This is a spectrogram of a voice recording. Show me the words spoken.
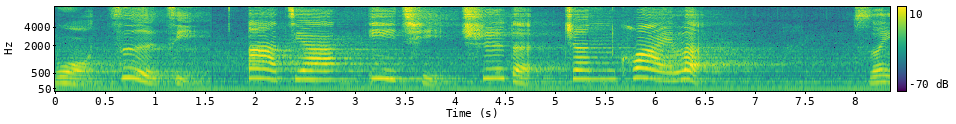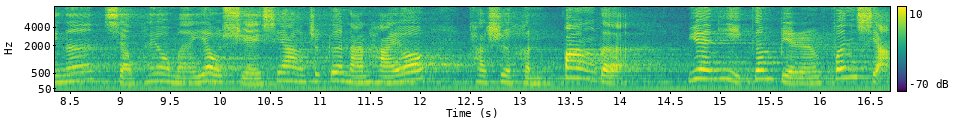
我自己。大家。一起吃的真快乐，所以呢，小朋友们要学像这个男孩哦，他是很棒的，愿意跟别人分享。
